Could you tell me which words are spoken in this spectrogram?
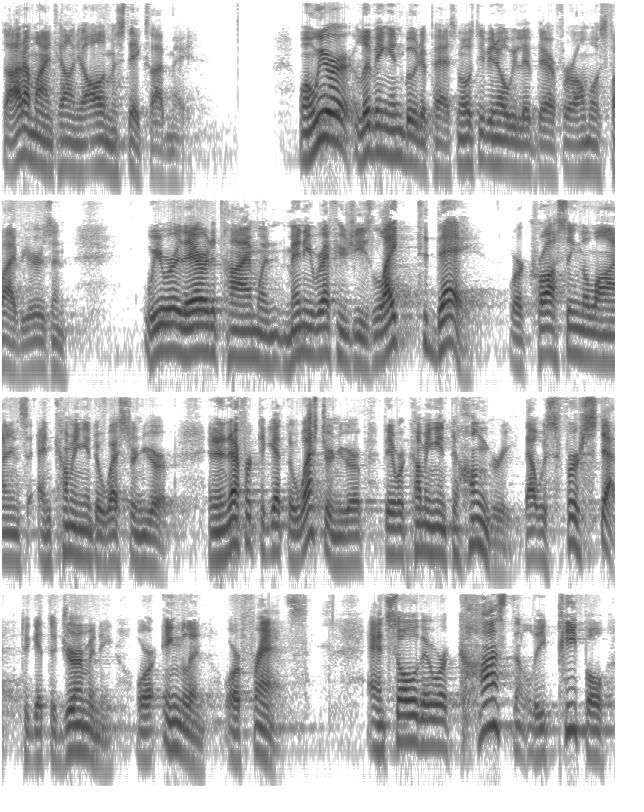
So I don't mind telling you all the mistakes I've made. When we were living in Budapest, most of you know we lived there for almost five years, and we were there at a time when many refugees, like today, were crossing the lines and coming into Western Europe. In an effort to get to Western Europe, they were coming into Hungary. That was first step to get to Germany or England or France. And so there were constantly people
